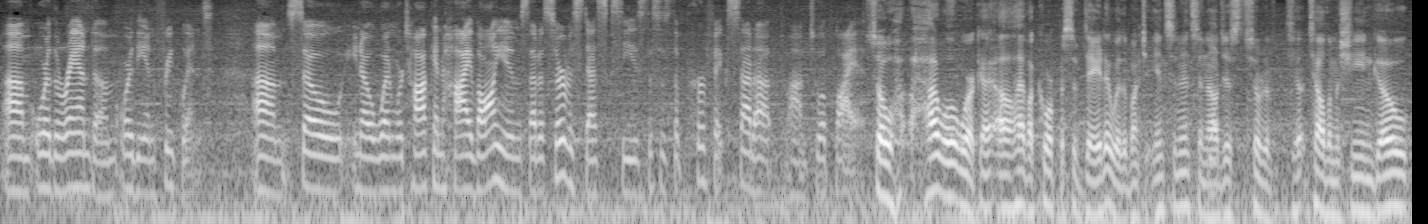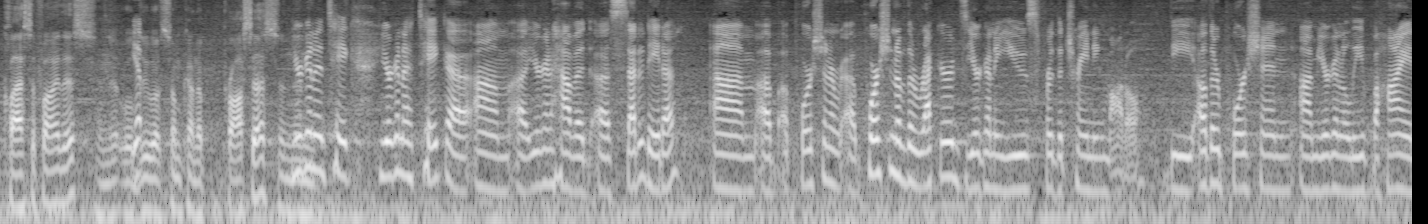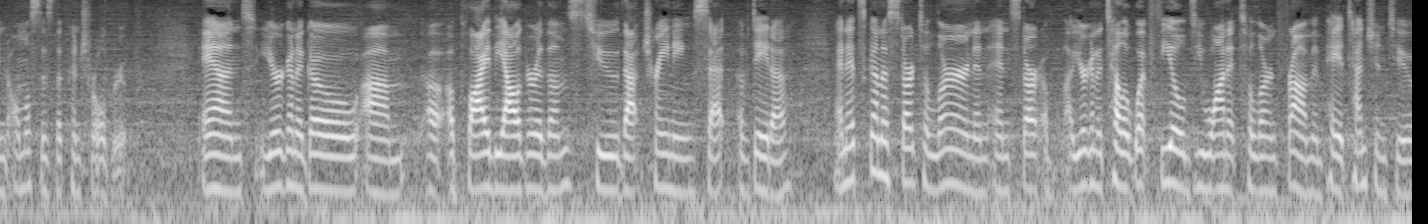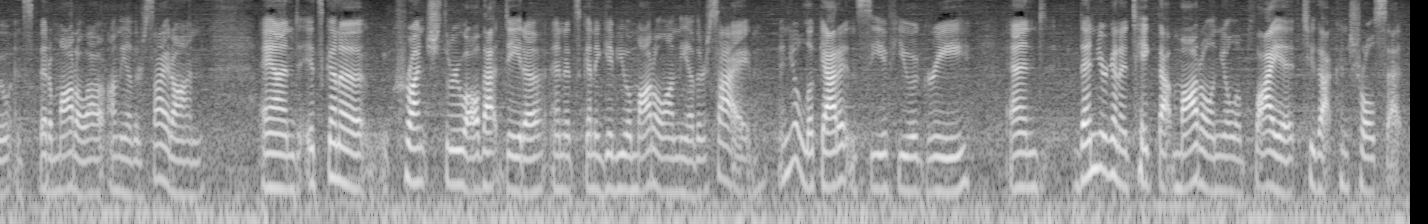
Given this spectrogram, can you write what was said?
um, or the random, or the infrequent. Um, so, you know, when we're talking high volumes that a service desk sees, this is the perfect setup um, to apply it. So how will it work? I- I'll have a corpus of data with a bunch of incidents and I'll just sort of t- tell the machine, go classify this, and it will Yep. do a, some kind of process. And You're going to take, you're going to take a, um, a you're going to have a, a set of data, um, a, a portion of a portion of the records you're going to use for the training model. The other portion um, you're going to leave behind almost as the control group, and you're going to go um, uh, apply the algorithms to that training set of data. And it's going to start to learn and, and start, uh, you're going to tell it what fields you want it to learn from and pay attention to and spit a model out on the other side on. And it's going to crunch through all that data and it's going to give you a model on the other side. And you'll look at it and see if you agree. And then you're going to take that model and you'll apply it to that control set.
